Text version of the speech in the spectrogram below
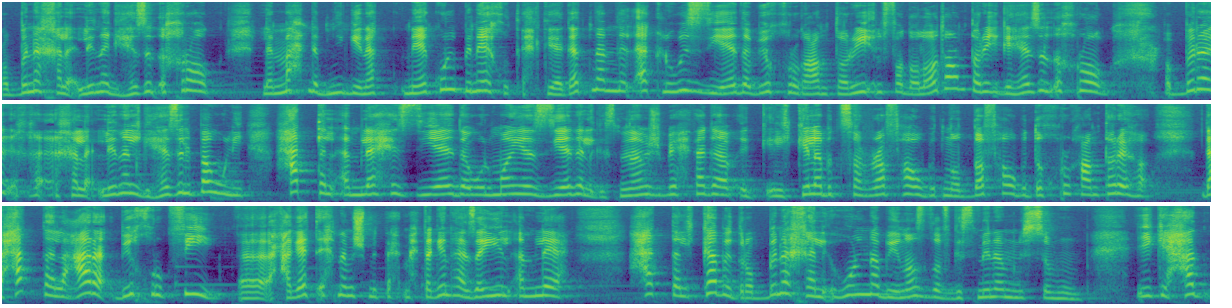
ربنا خلق لنا جهاز الإخراج. لما إحنا بنيجي ناكل بناخد احتياجاتنا من الأكل والزيادة بيخرج عن طريق الفضلات عن طريق جهاز الإخراج. ربنا خلق لنا الجهاز البولي. حتى الأملاح الزيادة والمية الزيادة اللي جسمنا مش بيحتاجها الكلى بتصرفها وبتنظفها وبتخرج عن طريقها. ده حتى العرق بيخرج فيه آه حاجات إحنا مش محتاجينها زي الأملاح. حتى الكبد ربنا خلقه لنا بينظف جسمنا من السموم. يجي حد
